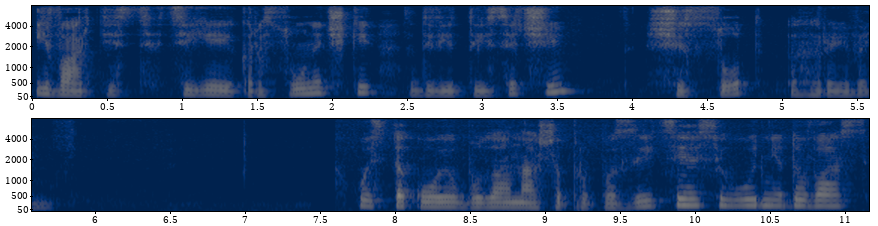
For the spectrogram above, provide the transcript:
І вартість цієї красунечки 2600 гривень. Ось такою була наша пропозиція сьогодні до вас.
